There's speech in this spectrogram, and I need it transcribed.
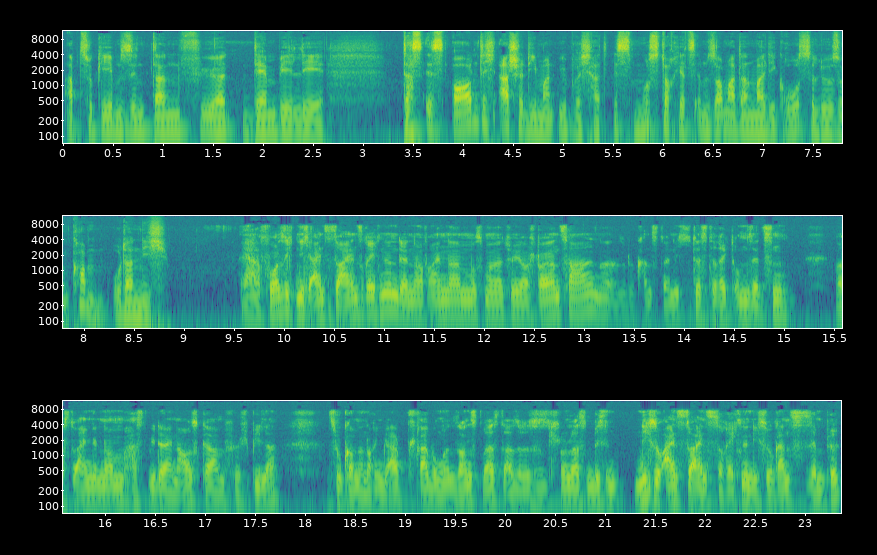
abzugeben sind, dann für Dembele. Das ist ordentlich Asche, die man übrig hat. Es muss doch jetzt im Sommer dann mal die große Lösung kommen, oder nicht? Ja, Vorsicht, nicht eins zu eins rechnen, denn auf Einnahmen muss man natürlich auch Steuern zahlen. Ne? Also du kannst da nicht das direkt umsetzen was du eingenommen hast, wieder in Ausgaben für Spieler. Dazu kommen dann noch irgendwie Abschreibungen und sonst was. Also das ist schon was ein bisschen nicht so eins zu eins zu rechnen, nicht so ganz simpel.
